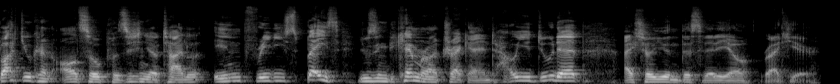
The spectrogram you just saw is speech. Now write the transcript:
But you can also position your title in 3D space using the camera tracker and how you do that I show you in this video right here.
